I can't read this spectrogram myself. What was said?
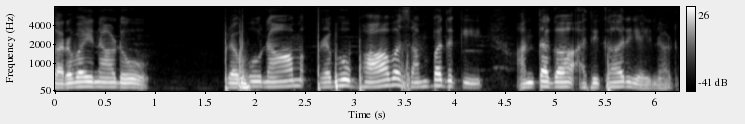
కరువైనాడో! ప్రభునామ ప్రభుభావ సంపదకి అంతగా అధికారి అయినాడు.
